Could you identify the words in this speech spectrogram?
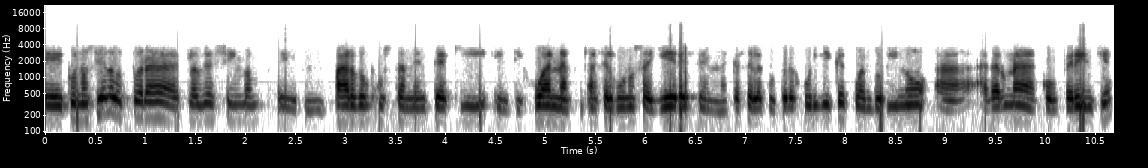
eh, conocí a la doctora Claudia Sheinbaum eh, Pardo justamente aquí en Tijuana hace algunos ayeres en la Casa de la Cultura Jurídica cuando vino a, dar una conferencia.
